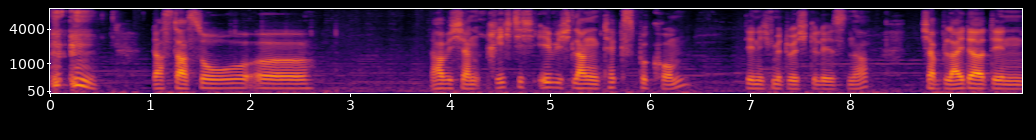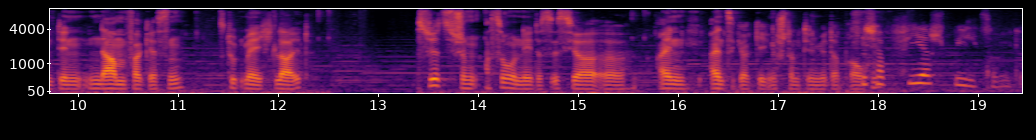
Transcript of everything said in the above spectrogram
dass das so, äh, da habe ich ja einen richtig ewig langen Text bekommen, den ich mir durchgelesen habe. Ich habe leider den, den Namen vergessen. Es tut mir echt leid. Hast du jetzt schon... Ach so, nee, das ist ja äh, ein einziger Gegenstand, den wir da brauchen. ich habe vier Spielzeuge.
